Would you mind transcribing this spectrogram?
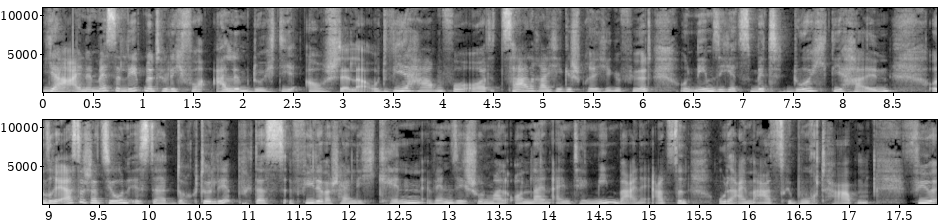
Ja, eine Messe lebt natürlich vor allem durch die Aussteller. Und wir haben vor Ort zahlreiche Gespräche geführt und nehmen sie jetzt mit durch die Hallen. Unsere erste Station ist da Dr. Lip, das viele wahrscheinlich kennen, wenn sie schon mal online einen Termin bei einer Ärztin oder einem Arzt gebucht haben. Für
